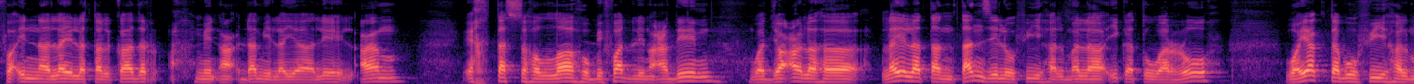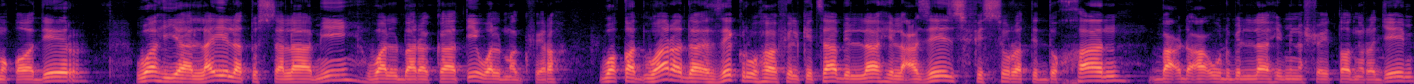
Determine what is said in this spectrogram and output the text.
فإن ليلة القدر من أعدم لياليه العام. اختصها الله بفضل عظيم وجعلها ليلة تنزل فيها الملائكة والروح ويكتب فيها المقادير وهي ليلة السلام والبركات والمغفرة. وقد ورد ذكرها في الكتاب الله العزيز في سورة الدخان بعد أعوذ بالله من الشيطان الرجيم.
